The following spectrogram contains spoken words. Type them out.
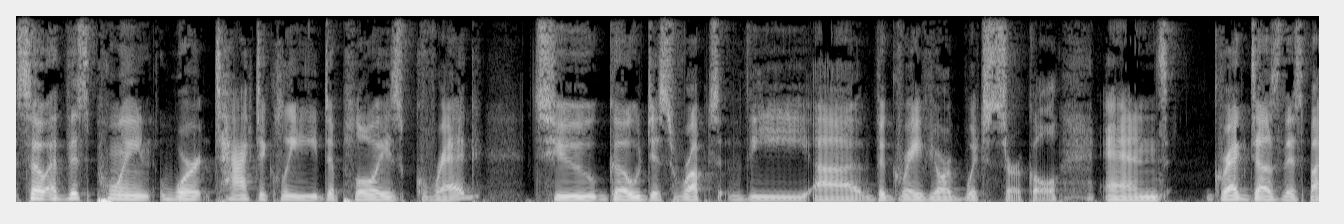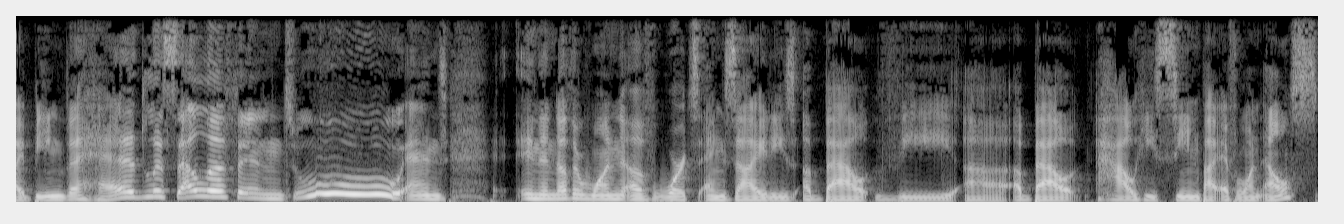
So at this point, Wirt tactically deploys Greg to go disrupt the uh, the graveyard witch circle, and Greg does this by being the headless elephant. Ooh, and in another one of Wirt's anxieties about the uh, about how he's seen by everyone else,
